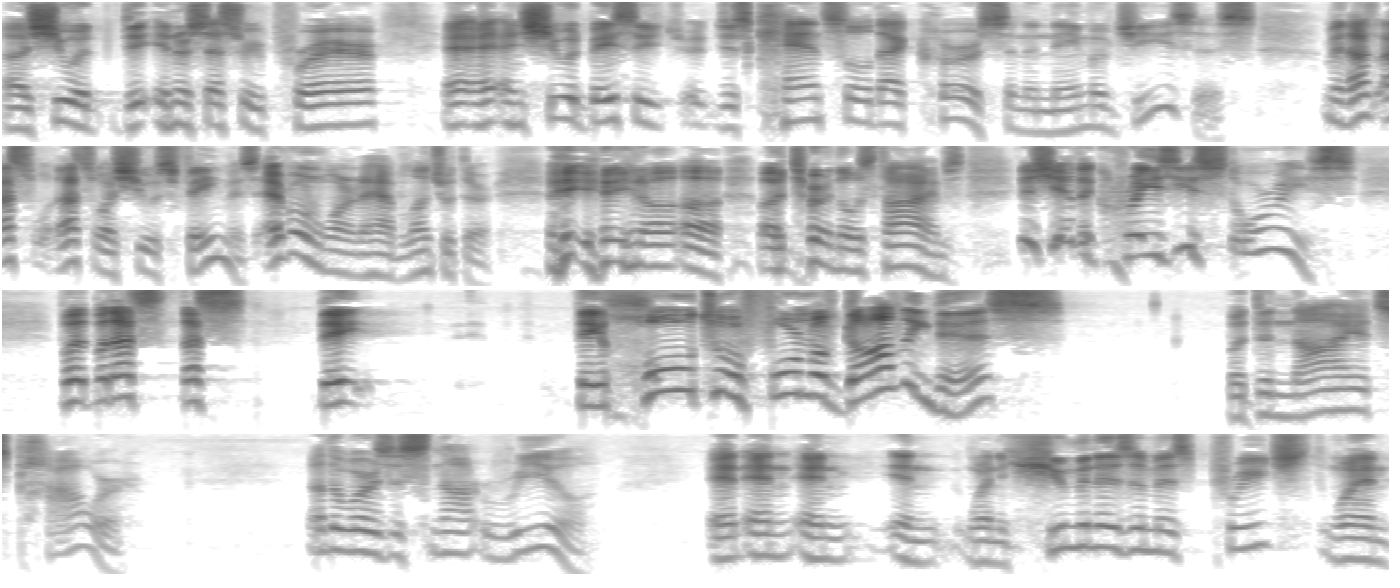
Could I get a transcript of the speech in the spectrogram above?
Uh, she would do intercessory prayer, and, and, she would basically just cancel that curse in the name of Jesus. I mean, that's, that's, that's why she was famous. Everyone wanted to have lunch with her, you know, uh, uh, during those times. Because she had the craziest stories. But, but that's, that's, they, they hold to a form of godliness but deny its power. In other words, it's not real. And, and, and, and when humanism is preached, when,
